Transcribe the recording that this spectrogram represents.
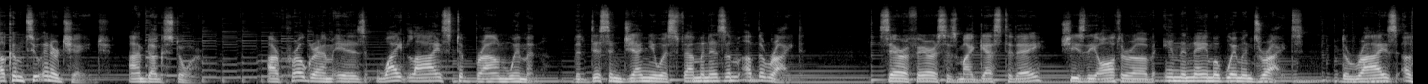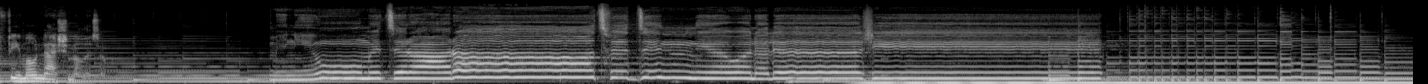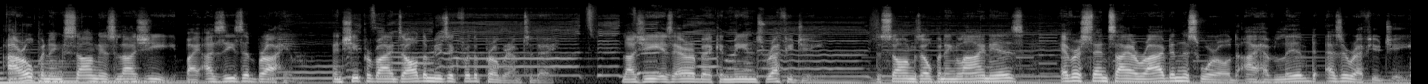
Welcome to Interchange. I'm Doug Storm. Our program is White Lies to Brown Women The Disingenuous Feminism of the Right. Sara Farris is my guest today. She's the author of In the Name of Women's Rights The Rise of Femo Nationalism. ترعرعت في الدنيا وانا لاجي Our opening song is Laji by Aziza Brahim, and she provides all the music for the program today. Laji is Arabic and means refugee. The song's opening line is Ever since I arrived in this world, I have lived as a refugee.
